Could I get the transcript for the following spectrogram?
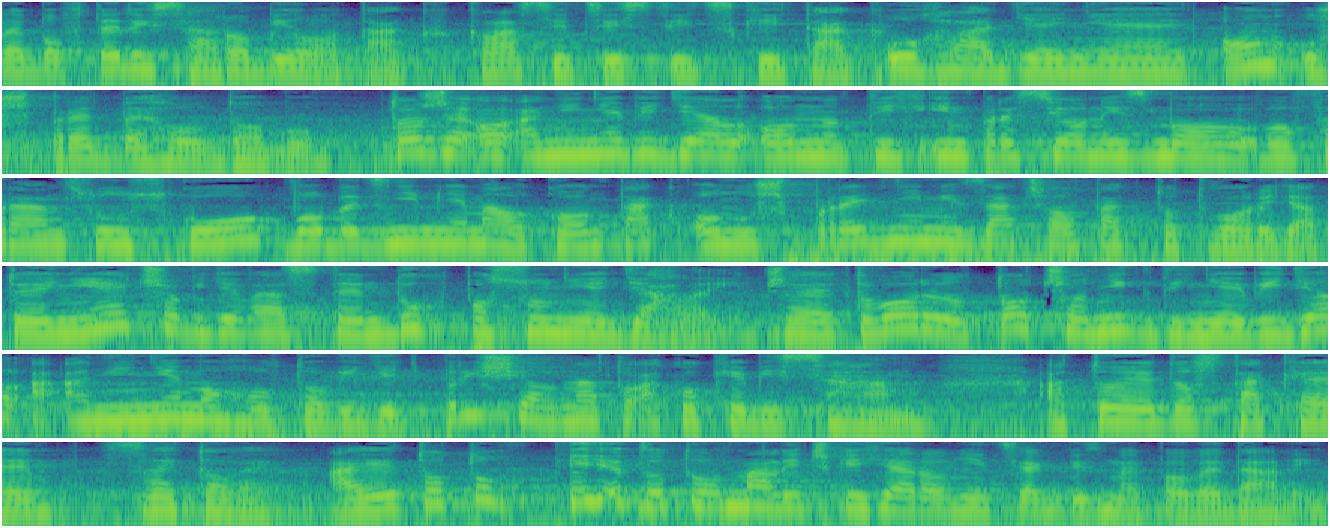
Lebo vtedy sa robilo tak klasicisticky, tak uhladenie. On už predbehol dobu. To, že on ani nevidel on tých impresionizmov vo Francúzsku, vôbec nie ním nemal kontakt, on už pred nimi začal takto tvoriť. A to je niečo, kde vás ten duch posunie ďalej. Že tvoril to, čo nikdy nevidel a ani nemohol to vidieť. Prišiel na to ako keby sám. A to je dosť také svetové. A je to tu. Je to tu v maličkých jarovniciach, by sme povedali.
